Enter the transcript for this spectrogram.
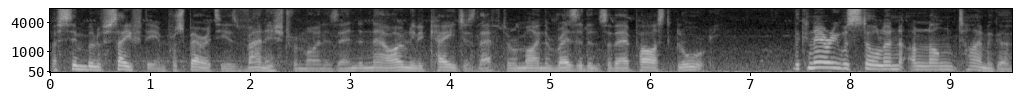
A symbol of safety and prosperity has vanished from Miner's End, and now only the cage is left to remind the residents of their past glory. The canary was stolen a long time ago.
